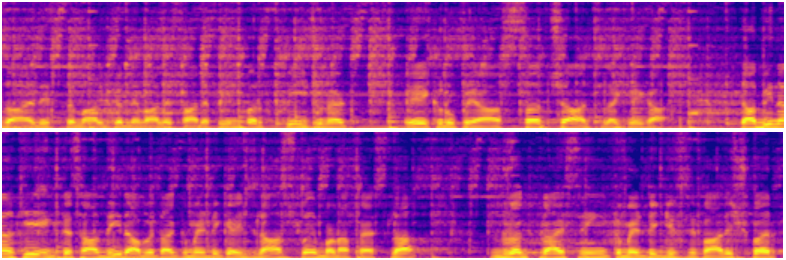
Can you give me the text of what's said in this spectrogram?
जायद इस्तेमाल करने वाले सार्फिन पर फ़ी यूनिट एक रुपया सरचार्ज लगेगा। काबीना की इकतदी रबता कमेटी के इजलास में बड़ा फैसला। ड्रग प्राइसिंग कमेटी की सिफारिश पर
